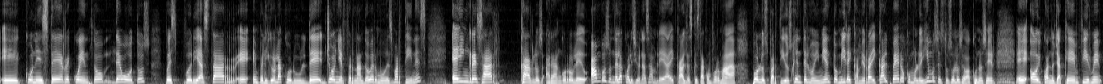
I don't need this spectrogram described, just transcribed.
eh, con este recuento de votos, pues podría estar eh, en peligro la corul de Jonier Fernando Bermúdez Martínez e ingresar Carlos Arango Robledo. Ambos son de la coalición Asamblea de Caldas que está conformada por los partidos Gente del Movimiento, Mira y Cambio Radical, pero como lo dijimos, esto solo se va a conocer eh, hoy cuando ya queden firme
